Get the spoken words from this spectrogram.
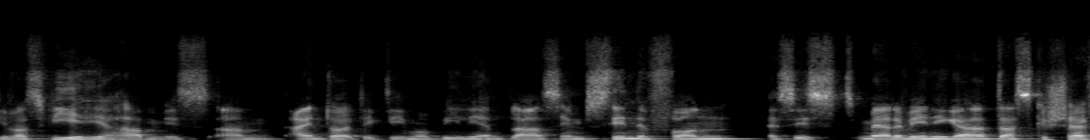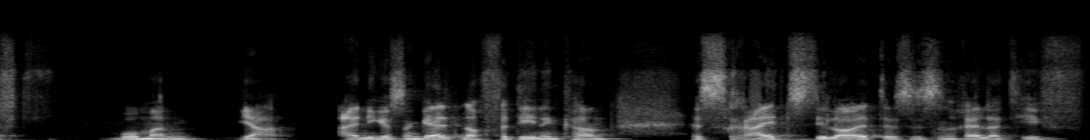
die, was wir hier haben, ist ähm, eindeutig die Immobilienblase im Sinne von, es ist mehr oder weniger das Geschäft, wo man ja einiges an Geld noch verdienen kann. Es reizt die Leute, es ist ein relativ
